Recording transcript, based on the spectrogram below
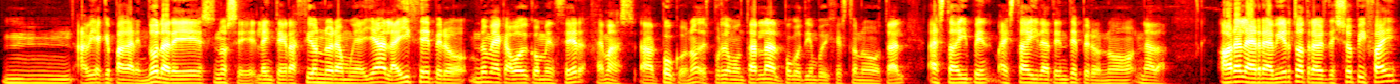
mm, había que pagar en dólares, no sé, la integración no era muy allá, la hice, pero no me acabó de convencer. Además, al poco, ¿no? Después de montarla, al poco tiempo dije esto no tal. Ha estado ahí, ha estado latente, pero no nada. Ahora la he reabierto a través de Shopify.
